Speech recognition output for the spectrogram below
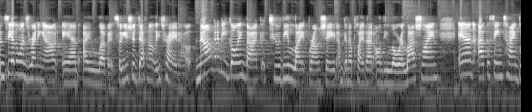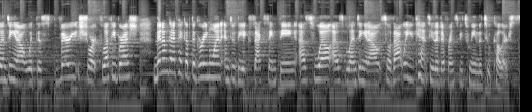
since the other one's running out and I love it. So you should definitely try it out. Now I'm going to be going back to the light brown shade. I'm going to apply that on the lower lash line and at the same time blending it out with this very short fluffy brush. Then I'm going to pick up the green one and do the exact same thing as well as blending it out so that way you can't see the difference between the two colors.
